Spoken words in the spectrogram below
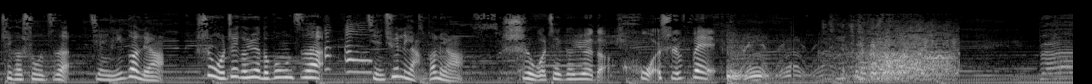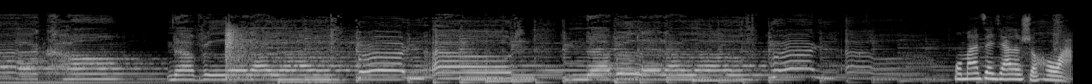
这个数字减一个零，是我这个月的工资；减去两个零，是我这个月的伙食费。我妈在家的时候啊，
